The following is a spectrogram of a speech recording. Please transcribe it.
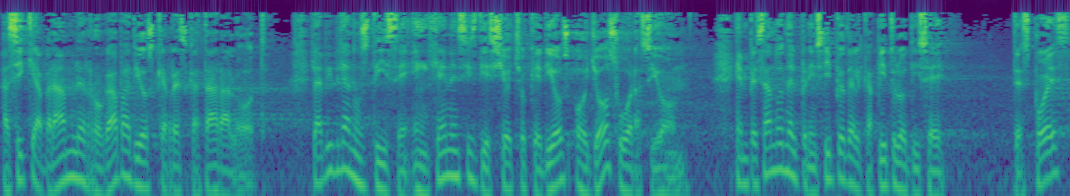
Así que Abraham le rogaba a Dios que rescatara a Lot. La Biblia nos dice en Génesis 18 que Dios oyó su oración. Empezando en el principio del capítulo dice, Después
